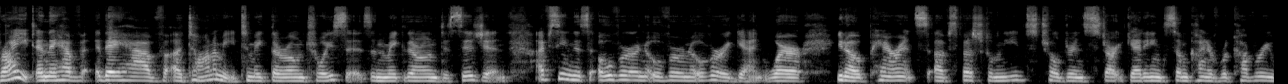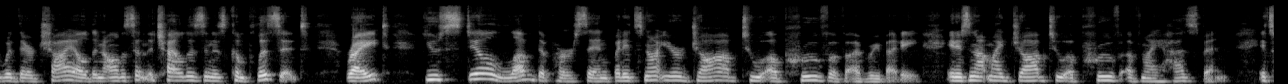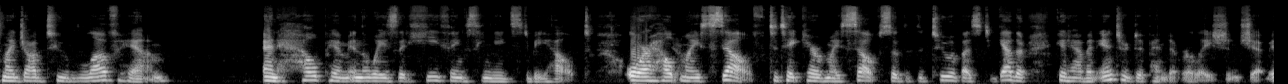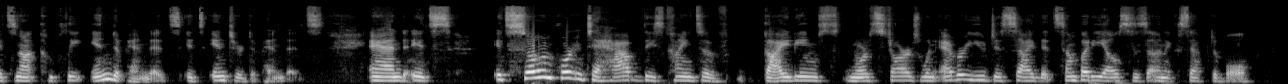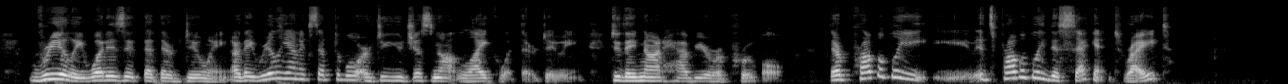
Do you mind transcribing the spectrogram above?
right and they have they have autonomy to make their own choices and make their own decision i've seen this over and over and over again where you know parents of special needs children start getting some kind of recovery with their child and all of a sudden the child isn't as complicit right you still love the person, but it's not your job to approve of everybody. It is not my job to approve of my husband. It's my job to love him and help him in the ways that he thinks he needs to be helped, or help yeah. myself to take care of myself so that the two of us together can have an interdependent relationship. It's not complete independence, it's interdependence. And it's it's so important to have these kinds of guiding north stars whenever you decide that somebody else is unacceptable really what is it that they're doing? Are they really unacceptable or do you just not like what they're doing? Do they not have your approval? They're probably it's probably the second right?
